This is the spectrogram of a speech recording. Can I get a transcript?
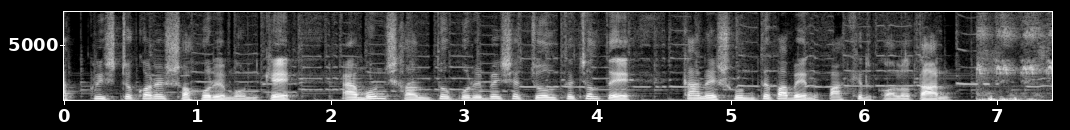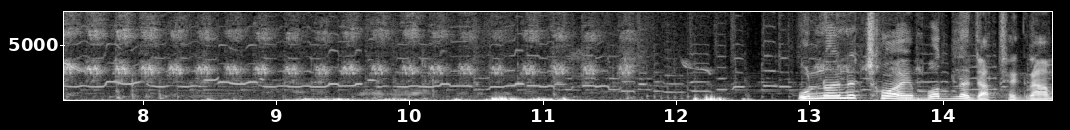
আকৃষ্ট করে শহরে মনকে। এমন শান্ত পরিবেশে চলতে চলতে কানে শুনতে পাবেন পাখির কলতান। উন্নয়নের ছোঁয়ায় বদলে যাচ্ছে গ্রাম।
